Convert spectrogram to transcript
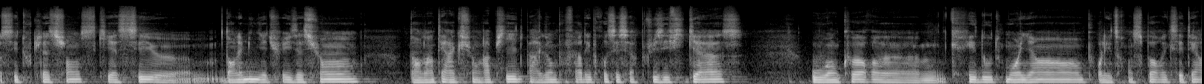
C'est toute la science qui est assez euh, dans la miniaturisation, dans l'interaction rapide, par exemple pour faire des processeurs plus efficaces, ou encore euh, créer d'autres moyens pour les transports, etc.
